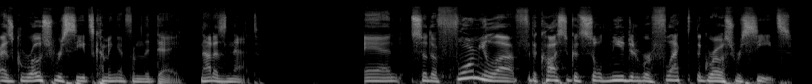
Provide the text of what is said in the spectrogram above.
as gross receipts coming in from the day, not as net. And so the formula for the cost of goods sold needed to reflect the gross receipts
